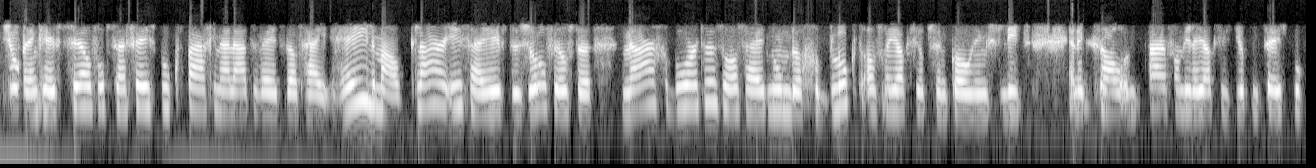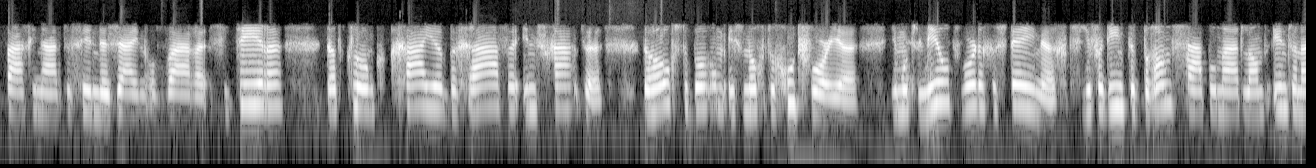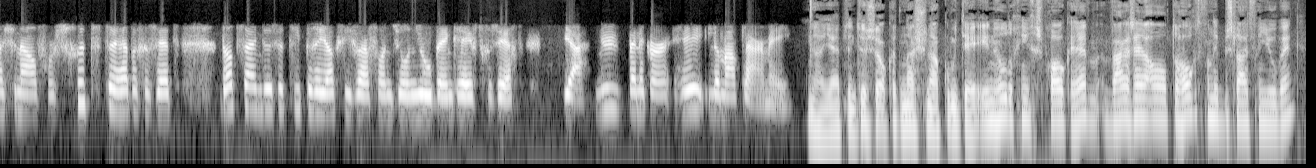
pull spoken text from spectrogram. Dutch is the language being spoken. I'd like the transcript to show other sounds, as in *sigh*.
Eubank heeft zelf op zijn Facebookpagina laten weten dat hij helemaal klaar is. Hij heeft de zoveelste naargeboorte, zoals hij het noemde, geblokt als reactie op zijn koningslied. En ik zal een paar van die reacties die op een Facebookpagina te vinden zijn of waren citeren. Dat klonk, ga je begraven in schaten. De hoogste boom is nog te goed voor je. Je moet mild worden gestenigd. Je verdient de brandstapel naar het land internationaal voor schut te hebben gezet. Dat zijn dus het type reacties waarvan John Eubank heeft gezegd... ja, nu ben ik er helemaal klaar mee. Nou, jij hebt intussen ook het Nationaal Comité Inhuldiging gesproken. Hè? Waren zij al op de hoogte van dit besluit van Eubank?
